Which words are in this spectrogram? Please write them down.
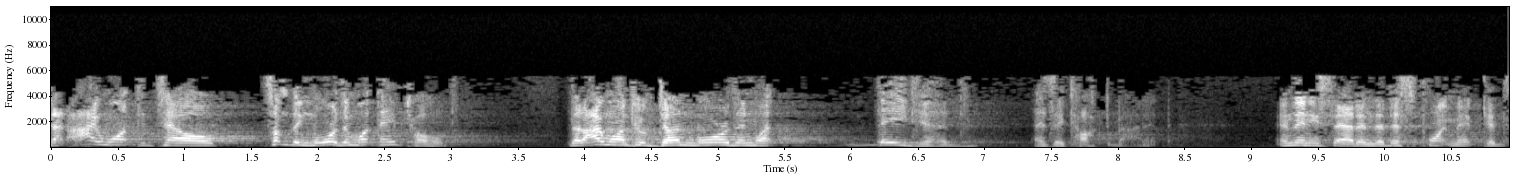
that I want to tell something more than what they've told. That I want to have done more than what they did as they talked about it. And then he said, and the disappointment gets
